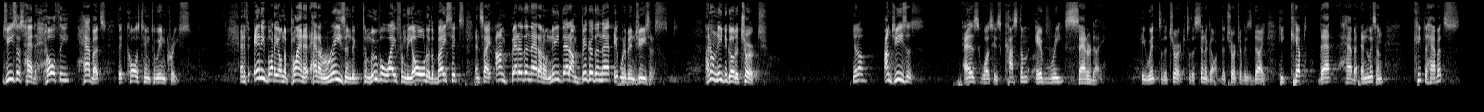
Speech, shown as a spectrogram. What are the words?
Jesus had healthy habits that caused him to increase. And if anybody on the planet had a reason to, to move away from the old or the basics and say, I'm better than that, I don't need that, I'm bigger than that, it would have been Jesus. I don't need to go to church. You know, I'm Jesus. As was his custom every Saturday, he went to the church, to the synagogue, the church of his day. He kept that habit. And listen, keep the habits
